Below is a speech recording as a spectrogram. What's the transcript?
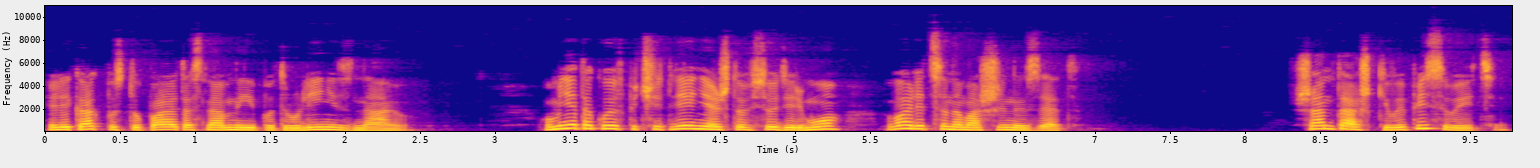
или как поступают основные патрули, не знаю. У меня такое впечатление, что все дерьмо валится на машины Z. Шантажки выписываете?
